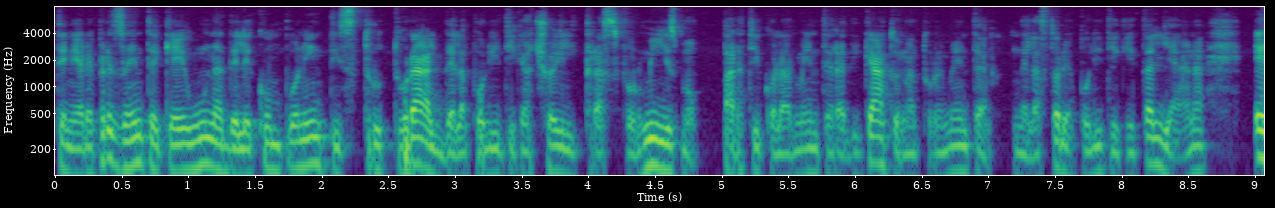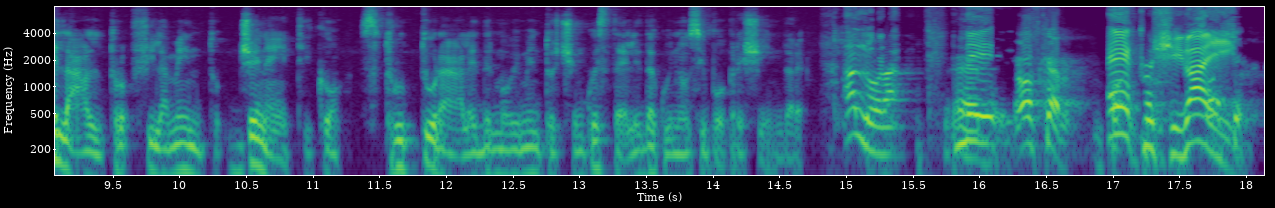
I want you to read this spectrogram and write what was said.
tenere presente che una delle componenti strutturali della politica, cioè il trasformismo, particolarmente radicato naturalmente nella storia politica italiana, è l'altro filamento genetico strutturale del Movimento 5 Stelle da cui non si può prescindere. Allora, eh, ne... Oscar, eccoci, vai. Posso...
